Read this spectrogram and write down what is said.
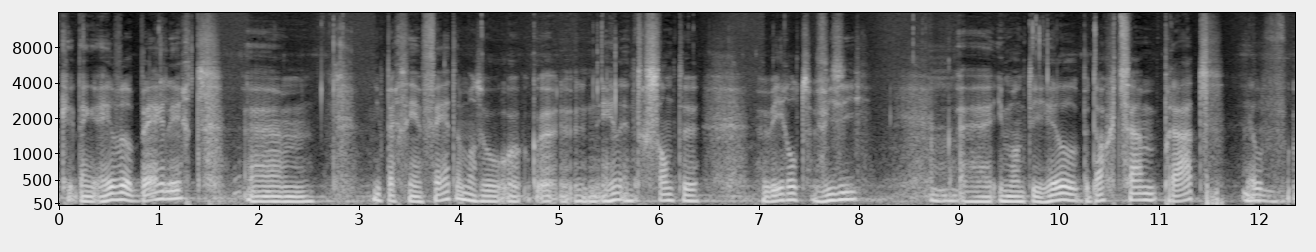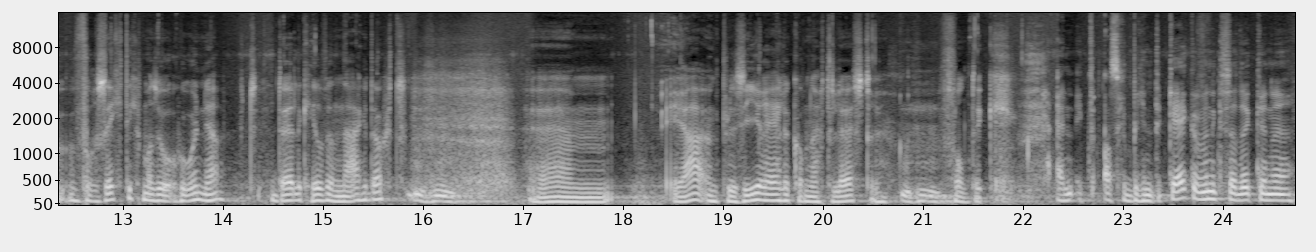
Ik denk heel veel bijgeleerd. Ehm, niet per se in feiten, maar zo ook, eh, een heel interessante wereldvisie. Eh, iemand die heel bedachtzaam praat, heel voorzichtig, maar zo gewoon, ja, duidelijk heel veel nagedacht. Ehm, ja, een plezier eigenlijk om naar te luisteren, vond ik. En ik, als je begint te kijken, vind ik, zou je, kunnen,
